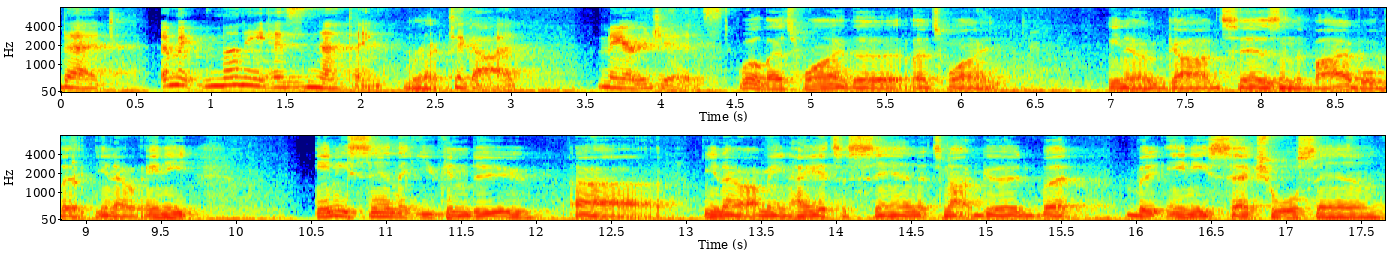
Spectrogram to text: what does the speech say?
that I mean, money is nothing Right. to God. Marriage is. Well, that's why the that's why you know God says in the Bible that you know any any sin that you can do, uh, you know, I mean, hey, it's a sin, it's not good, but but any sexual sin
